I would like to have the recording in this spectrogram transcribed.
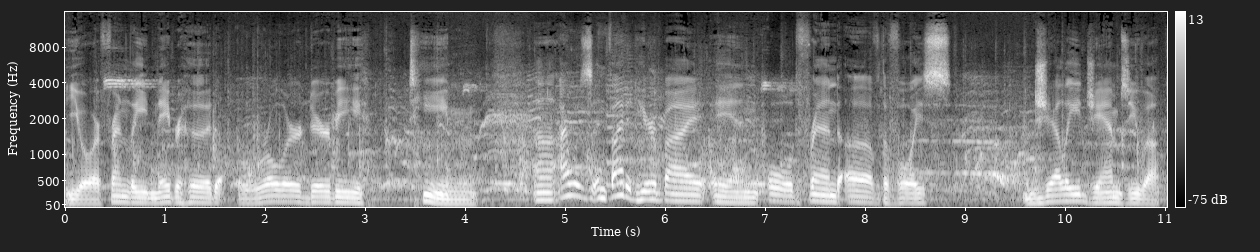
your friendly neighborhood roller derby team. Uh, I was invited here by an old friend of The Voice, Jelly Jams You Up.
